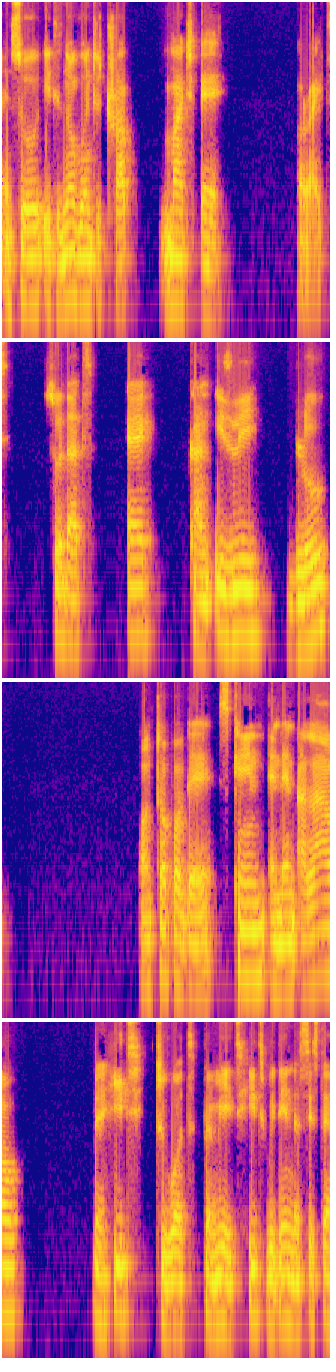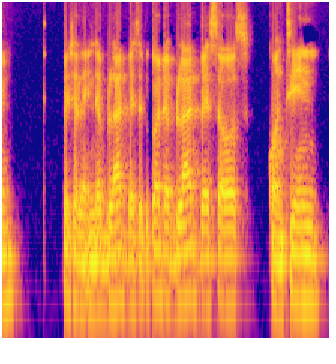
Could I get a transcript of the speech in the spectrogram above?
and so it is not going to trap much air. All right, so that air can easily blow on top of the skin and then allow the heat to what permeate heat within the system, especially in the blood vessel, because the blood vessels contain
